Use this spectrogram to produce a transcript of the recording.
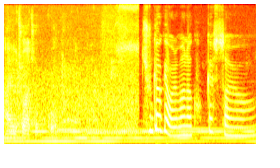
많이 좋아졌고 충격이 얼마나 컸겠어요.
